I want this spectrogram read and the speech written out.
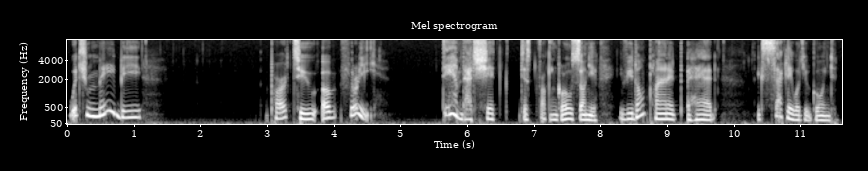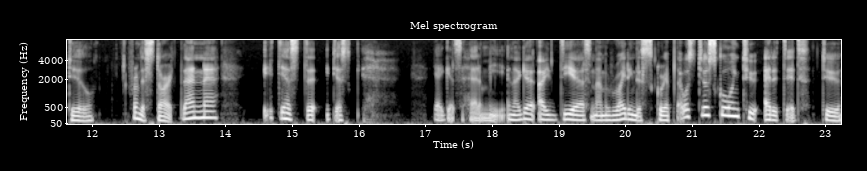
which may be part two of three. Damn, that shit just fucking grows on you. If you don't plan it ahead, exactly what you're going to do from the start, then uh, it just uh, it just yeah it gets ahead of me. And i get ideas and i'm writing the script. I was just going to edit it to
